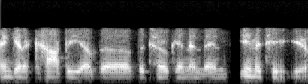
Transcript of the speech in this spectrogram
and get a copy of the the token and then imitate you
